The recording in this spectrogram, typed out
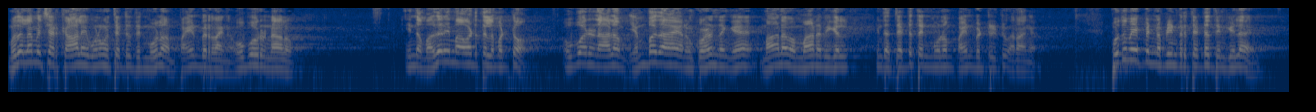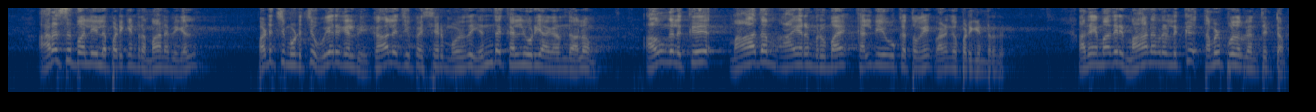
முதலமைச்சர் காலை உணவு திட்டத்தின் மூலம் பயன்பெறாங்க ஒவ்வொரு நாளும். இந்த மதுரை மாவட்டத்தில் மட்டும் ஒவ்வொரு நாளும் எண்பதாயிரம் குழந்தைங்க மாணவ மாணவிகள் இந்த திட்டத்தின் மூலம் பயன்பெற்றுட்டு வராங்க. புதுமை பெண் அப்படின்ற திட்டத்தின் கீழே அரசு பள்ளியில் படிக்கின்ற மாணவிகள் படிச்சு முடிச்சு உயர்கல்வி காலேஜ் போய் சேரும்பொழுது எந்த கல்லூரியாக இருந்தாலும் அவங்களுக்கு மாதம் ஆயிரம் ரூபாய் கல்வி ஊக்கத்தொகை வழங்கப்படுகின்றது. அதே மாதிரி மாணவர்களுக்கு தமிழ் புதல்வன் திட்டம்.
